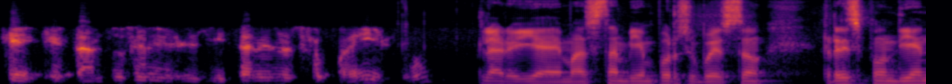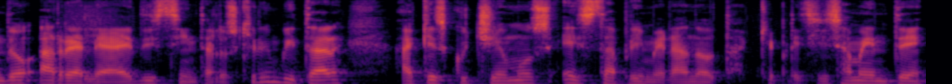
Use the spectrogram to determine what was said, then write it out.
que, tanto se necesitan en nuestro país. ¿no? Claro, y además también, por supuesto, respondiendo a realidades distintas. Los quiero invitar a que escuchemos esta primera nota, que precisamente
